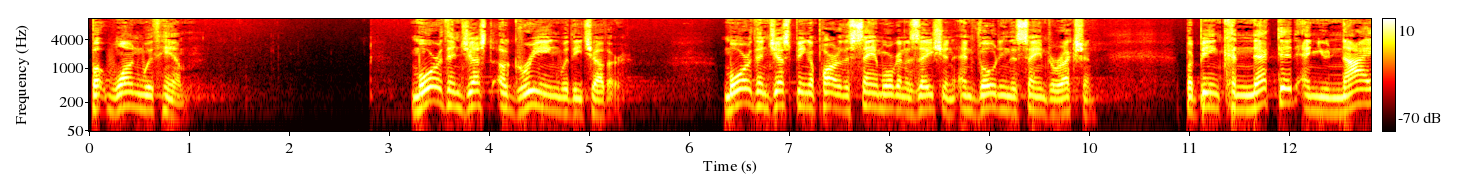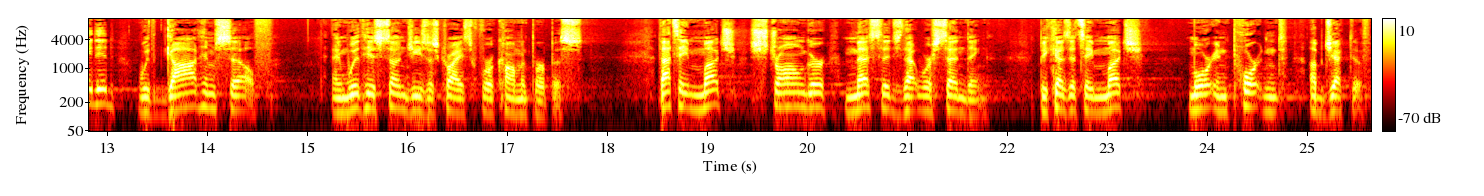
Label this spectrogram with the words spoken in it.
but one with Him more than just agreeing with each other, more than just being a part of the same organization and voting the same direction, but being connected and united with God Himself and with His Son Jesus Christ for a common purpose. That's a much stronger message that we're sending because it's a much more important objective.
